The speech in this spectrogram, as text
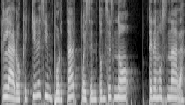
claro que quieres importar, pues entonces no tenemos nada.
